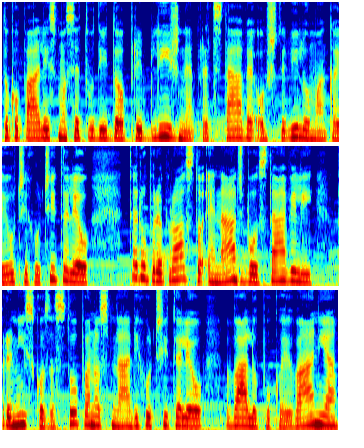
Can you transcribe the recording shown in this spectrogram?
Dokopali smo se tudi do približne predstave o številu manjkajočih učiteljev, ter v preprosto enačbo ustavili prenisko zastopanost mladih učiteljev, valo pokojevanja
